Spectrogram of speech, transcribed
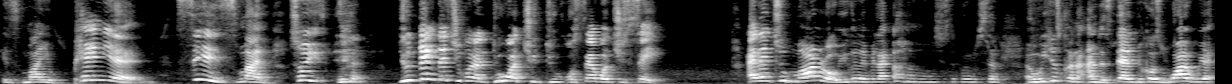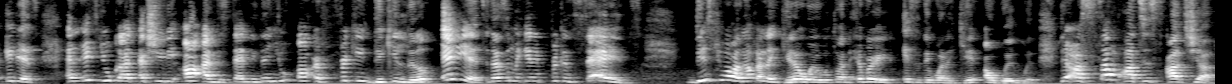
is my opinion. Sis, man. So you You think that you're gonna do what you do or say what you say. And then tomorrow you're gonna be like, oh, it's just a person, and we're just gonna understand because why we are idiots. And if you guys actually are understanding, then you are a freaking dicky little idiot. It doesn't make any freaking sense. These people are not gonna get away with whatever it is that they want to get away with. There are some artists out here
